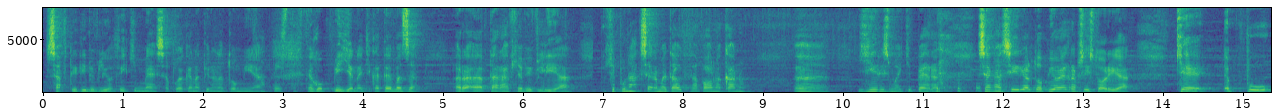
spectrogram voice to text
Σε αυτή τη βιβλιοθήκη μέσα που έκανα την ανατομία, Απίστευτο. εγώ πήγαινα και κατέβαζα ρα- από τα ράφια βιβλία και που να ξέρα μετά ότι θα πάω να κάνω ε, γύρισμα εκεί πέρα. σε ένα σύριαλ το οποίο έγραψε ιστορία και ε, που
